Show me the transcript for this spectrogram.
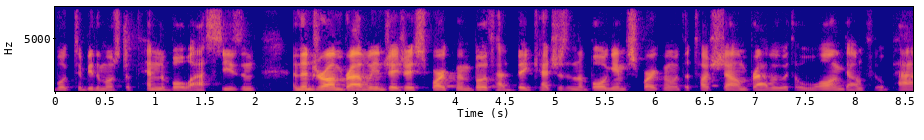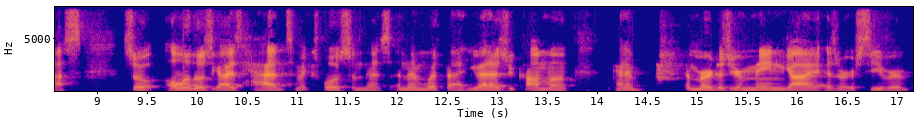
looked to be the most dependable last season. And then Jerand Bradley and JJ Sparkman both had big catches in the bowl game. Sparkman with a touchdown, Bradley with a long downfield pass. So all of those guys had some explosiveness. And then with that, you had Ezukanma kind of emerge as your main guy as a receiver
